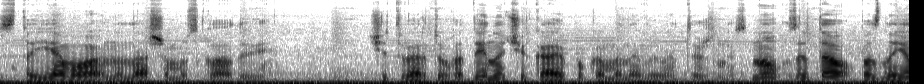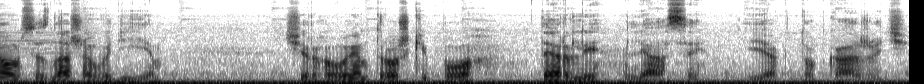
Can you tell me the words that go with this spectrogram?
Стоїмо на нашому складові. Четверту годину чекаю, поки мене вивантажнуть. Ну, зато познайомимося з нашим водієм. Черговим трошки по терлі ляси, як то кажуть.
